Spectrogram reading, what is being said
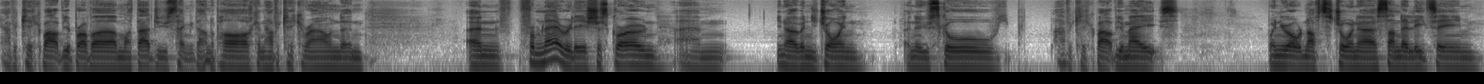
have a kick about with your brother. My dad used to take me down the park and have a kick around, and and from there really it's just grown. Um, you know, when you join a new school, you have a kick about with your mates. When you're old enough to join a Sunday league team,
